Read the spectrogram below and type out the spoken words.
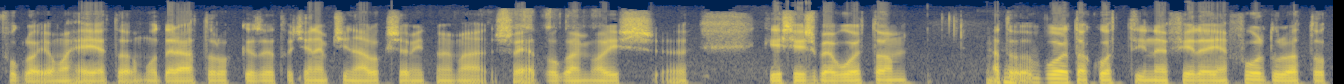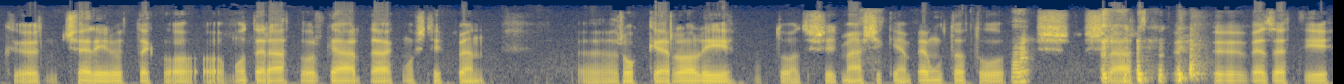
foglaljam a helyet a moderátorok között, hogyha nem csinálok semmit, mert már saját dolgaimmal is késésbe voltam. Hát ö, voltak ott mindenféle ilyen fordulatok, cserélődtek a, a moderátorgárdák, most éppen Rocker Lali, tudom, az is egy másik ilyen bemutató srác, ő, ő vezeti.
